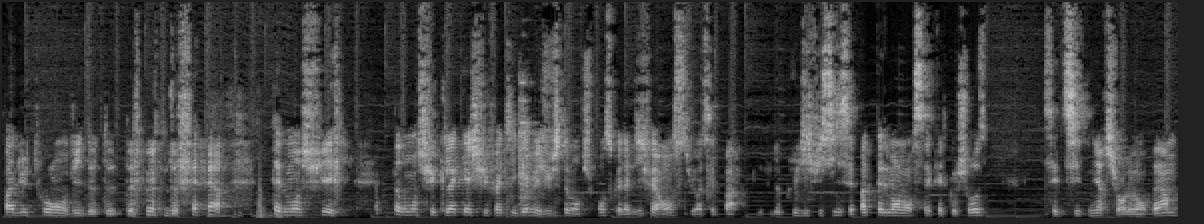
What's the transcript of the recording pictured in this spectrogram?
pas du tout envie de, de, de, de faire, tellement je suis tellement je suis claqué, je suis fatigué, mais justement, je pense que la différence, tu vois, c'est pas le plus difficile, c'est pas tellement lancer quelque chose, c'est de s'y tenir sur le long terme.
